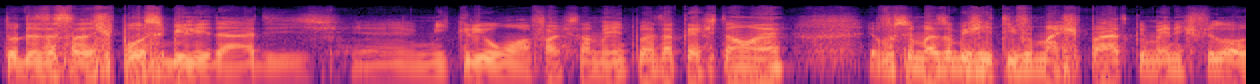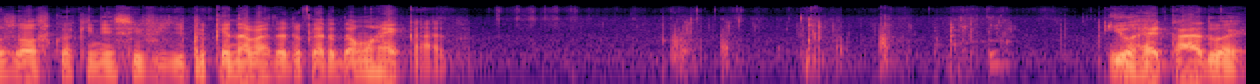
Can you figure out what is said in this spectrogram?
todas essas possibilidades é, me criou um afastamento, mas a questão é, eu vou ser mais objetivo, mais prático e menos filosófico aqui nesse vídeo, porque na verdade eu quero dar um recado. E o recado é:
